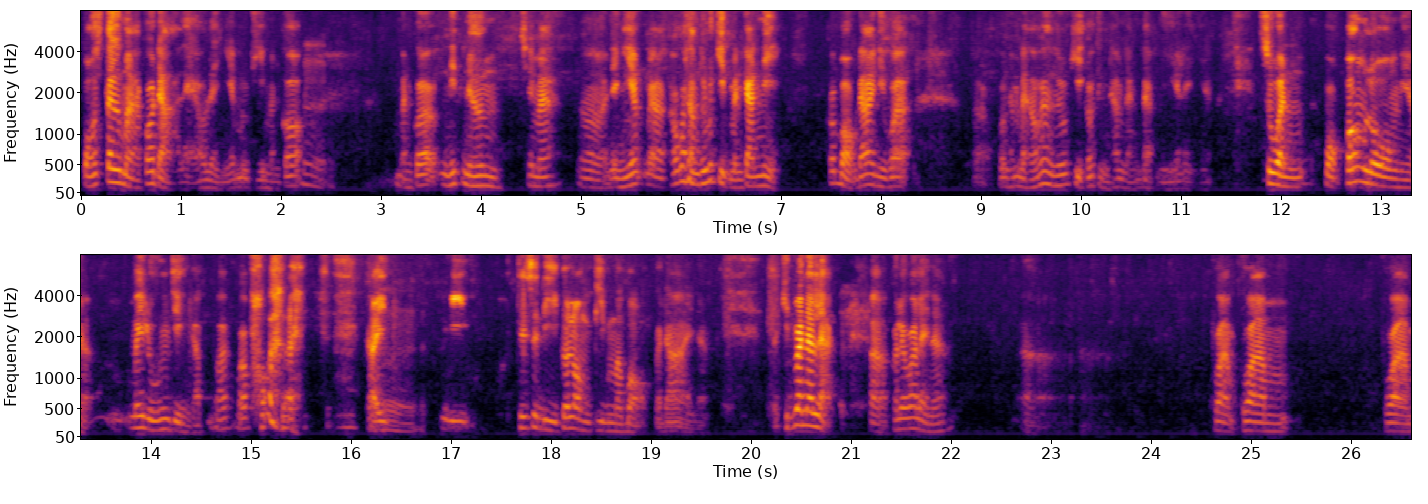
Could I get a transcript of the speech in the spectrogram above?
โปสเตอร์มาก็ด่าแล้วอะไรเงี้ยบางทีมันก็มันก็นิดนึงใช่ไหมเอออย่างเงี้ยเขาก็ทำธุรกิจเหมือนกันนี่ ก็บอกได้นี่ว่าคนทำหนังเขาทำธุรกิจเขาถึงทำหนังแบบนี้อะไรเงี้ย ส่วนปกป้องโรงเนี่ย ไม่รู้จริงๆครับว่าว่าเพราะอะไร ใครมีทฤษฎีก็ลองพิมพ์มาบอกก็ได้นะแต่คิดว่านั่นแหละเขาเรียกว่าอะไรนะความความ ความ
